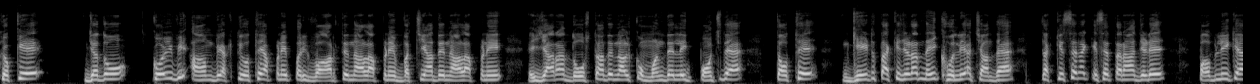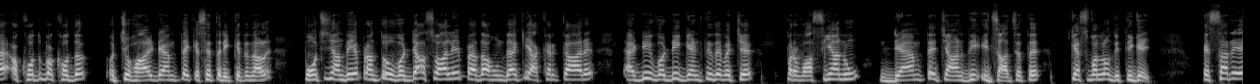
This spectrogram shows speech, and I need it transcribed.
ਕਿਉਂਕਿ ਜਦੋਂ ਕੋਈ ਵੀ ਆਮ ਵਿਅਕਤੀ ਉੱਥੇ ਆਪਣੇ ਪਰਿਵਾਰ ਦੇ ਨਾਲ, ਆਪਣੇ ਬੱਚਿਆਂ ਦੇ ਨਾਲ, ਆਪਣੇ ਯਾਰਾਂ ਦੋਸਤਾਂ ਦੇ ਨਾਲ ਘੁੰਮਣ ਦੇ ਲਈ ਪਹੁੰਚਦਾ ਹੈ ਤਾਂ ਉੱਥੇ ਗੇਟ ਤੱਕ ਜਿਹੜਾ ਨਹੀਂ ਖੋਲਿਆ ਜਾਂਦਾ ਹੈ, ਤਾਂ ਕਿਸੇ ਨਾ ਕਿਸੇ ਤਰ੍ਹਾਂ ਜਿਹੜੇ ਪਬਲਿਕ ਹੈ, ਉਹ ਖੁਦ ਬਖੁਦ ਉਹ ਚੋਹਾਲ ਡੈਮ ਤੇ ਕਿਸੇ ਤਰੀਕੇ ਦੇ ਨਾਲ ਪਹੁੰਚ ਜਾਂਦੀ ਹੈ ਪਰੰਤੂ ਵੱਡਾ ਸਵਾਲ ਇਹ ਪੈਦਾ ਹੁੰਦਾ ਹੈ ਕਿ ਆਖਰਕਾਰ ਐਡੀ ਵੱਡੀ ਗਿਣਤੀ ਦੇ ਵਿੱਚ ਪ੍ਰਵਾਸੀਆਂ ਨੂੰ ਡੈਮ ਤੇ ਜਾਣ ਦੀ ਇਜਾਜ਼ਤ ਕਿਸ ਵੱਲੋਂ ਦਿੱਤੀ ਗਈ? ਇਸ ਸਾਰੇ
